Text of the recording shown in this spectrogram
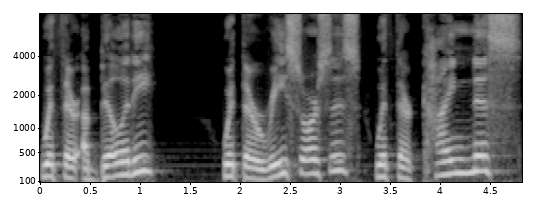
with their ability, with their resources, with their kindness.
